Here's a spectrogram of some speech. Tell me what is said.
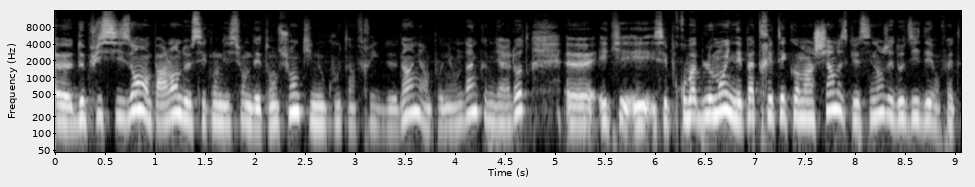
euh, depuis six ans en parlant de ces conditions de détention qui nous coûtent un fric de dingue, un pognon de dingue, comme dirait l'autre, euh, et, et c'est probablement il n'est pas traité comme un chien parce que sinon j'ai d'autres idées en fait.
